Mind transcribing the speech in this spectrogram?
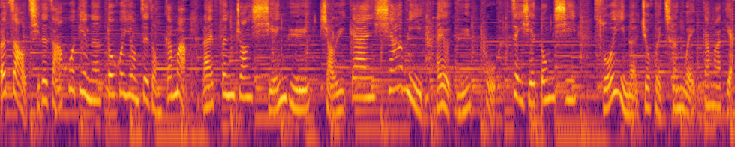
而早期的杂货店呢，都会用这种干嘛来分装咸鱼、小鱼干、虾米，还有鱼脯这些东西，所以呢，就会称为干妈店。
